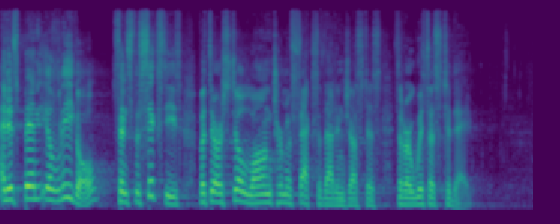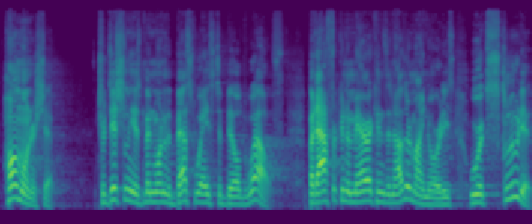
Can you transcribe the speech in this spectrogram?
and it's been illegal since the 60s, but there are still long term effects of that injustice that are with us today. Home ownership traditionally has been one of the best ways to build wealth. But African Americans and other minorities were excluded,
